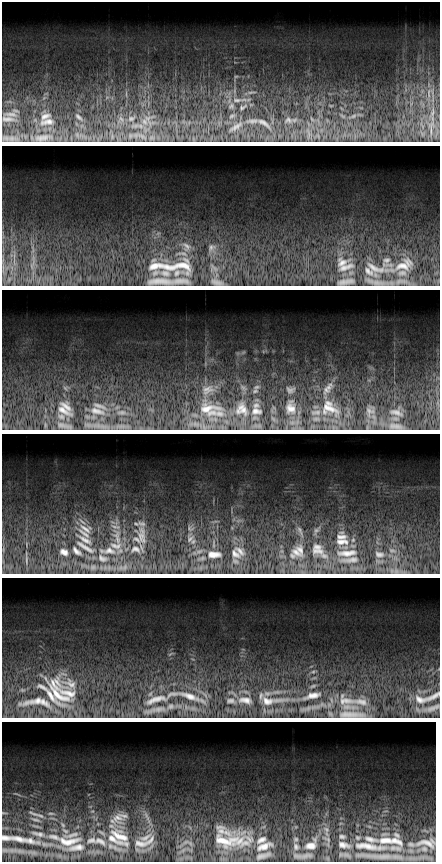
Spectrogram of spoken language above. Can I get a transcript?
와, 가만히 습관 괜찮네. 가만히 있으면 괜찮아요. 내일 이거 5시에 일나고 그때가 출발을 하는 거예요. 저는 6시 전 출발이 목표입니다. 최대한 그냥 해. 안 될 때 최대한 빨리. 가고 싶어서. 힘들어요. 문기님 집이 공릉? 공릉. 공릉이면은 어디로 가야 돼요? 음, 가까워. 여기, 거기 아천 터널로 해가지고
